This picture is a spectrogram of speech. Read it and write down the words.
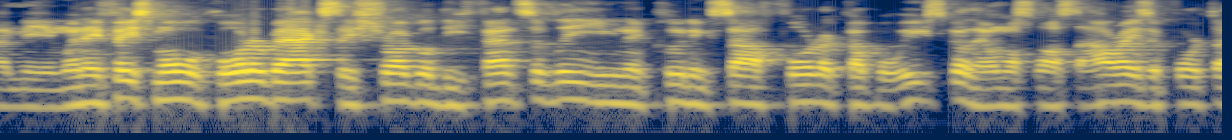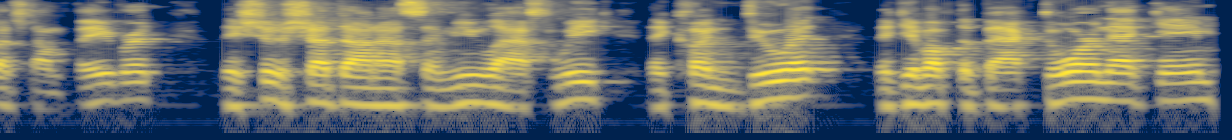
I mean, when they face mobile quarterbacks, they struggle defensively, even including South Florida a couple weeks ago. They almost lost outright as a four touchdown favorite. They should have shut down SMU last week. They couldn't do it. They give up the back door in that game.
